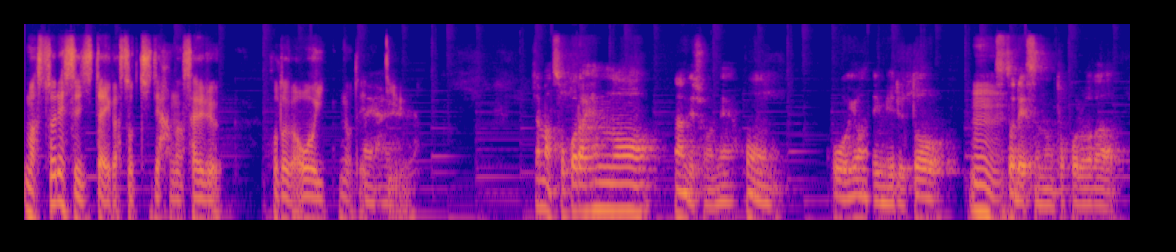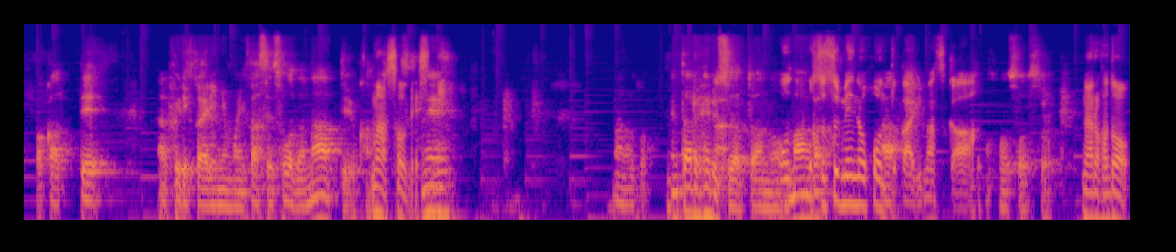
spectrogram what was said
まあ、ストレス自体がそっちで話されることが多いのでっていう。はいはい、じゃあ、まあ、そこら辺の、なんでしょうね、本を読んでみると、うん、ストレスのところが分かって、振り返りにも活かせそうだなっていう感じですね。まあ、そうですね。なるほど。メンタルヘルスだとあの漫画おすすめの本とかありますか？そうそうそう。なるほど。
